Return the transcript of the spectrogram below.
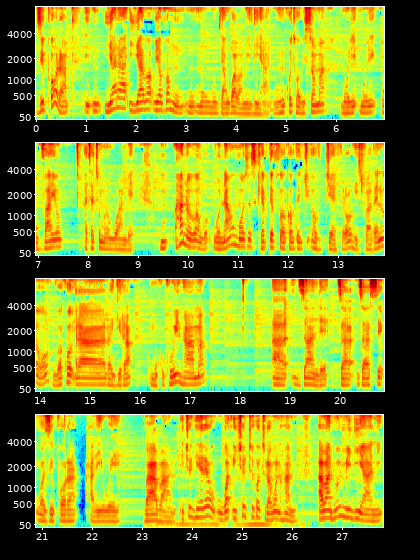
zipora yava mu muryango w'abamidiyani nk'uko tubisoma muri muri uvayo gatatu umurongo wa mbere. Hano bivuga ngo ngo now moses kept the flock of, the, of jethro his father in law bivuga ko yararagira umukuku w'intama uh, zande za, za se wa zipora ari we babana. Icyo gihe rero icyo turiko turabona hano abantu b'imidiyani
